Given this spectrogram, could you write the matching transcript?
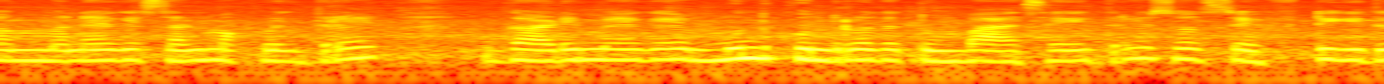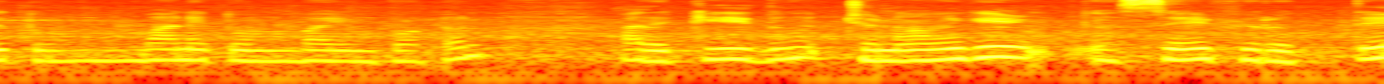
ತಮ್ಮ ಮನೆಗೆ ಸಣ್ಣ ಮಕ್ಕಳಿದ್ರೆ ಗಾಡಿ ಮೇಲೆ ಮುಂದೆ ಕುಂದ್ರೋದು ತುಂಬ ಆಸೆ ಇದ್ದರೆ ಸೊ ಸೇಫ್ಟಿ ಇದು ತುಂಬಾ ತುಂಬ ಇಂಪಾರ್ಟೆಂಟ್ ಅದಕ್ಕೆ ಇದು ಚೆನ್ನಾಗಿ ಸೇಫ್ ಇರುತ್ತೆ.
